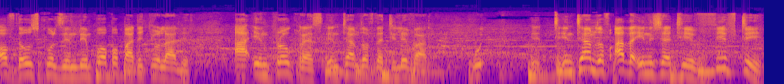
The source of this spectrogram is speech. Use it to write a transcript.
of those schools in Limpopo particularly, are in progress in terms of the delivery. In terms of other initiatives, 50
